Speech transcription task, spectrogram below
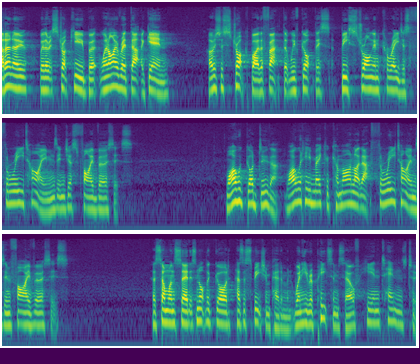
I don't know whether it struck you, but when I read that again, I was just struck by the fact that we've got this be strong and courageous three times in just five verses. Why would God do that? Why would He make a command like that three times in five verses? As someone said, it's not that God has a speech impediment. When he repeats himself, he intends to.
